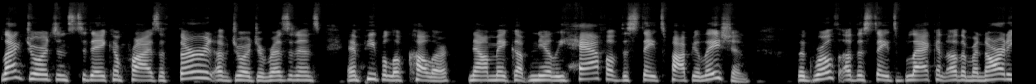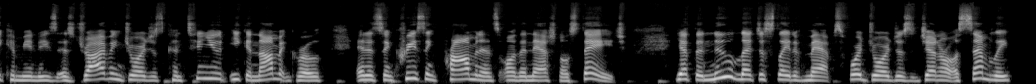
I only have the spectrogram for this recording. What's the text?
Black Georgians today comprise a third of Georgia residents, and people of color now make up nearly half of the state's population. The growth of the state's Black and other minority communities is driving Georgia's continued economic growth and its increasing prominence on the national stage. Yet the new legislative maps for Georgia's General Assembly,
